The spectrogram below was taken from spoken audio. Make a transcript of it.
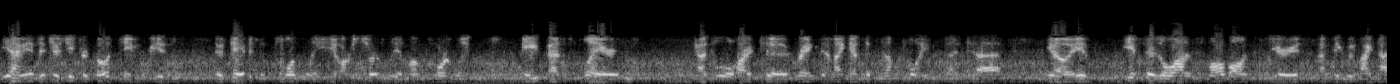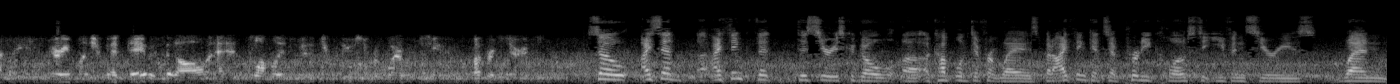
Yeah, I mean it's interesting for both teams because you know, Davis and Plumlee are certainly among Portland's eight best players. You know, it's a little hard to rank them, I guess, at some point, but. Uh, you know, if if there's a lot of small ball in the series, I think we might not see very much of Ed Davis at all, and Plumlee is going to reduced from where we've seen the Clippers series. So I said I think that this series could go uh, a couple of different ways, but I think it's a pretty close to even series when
